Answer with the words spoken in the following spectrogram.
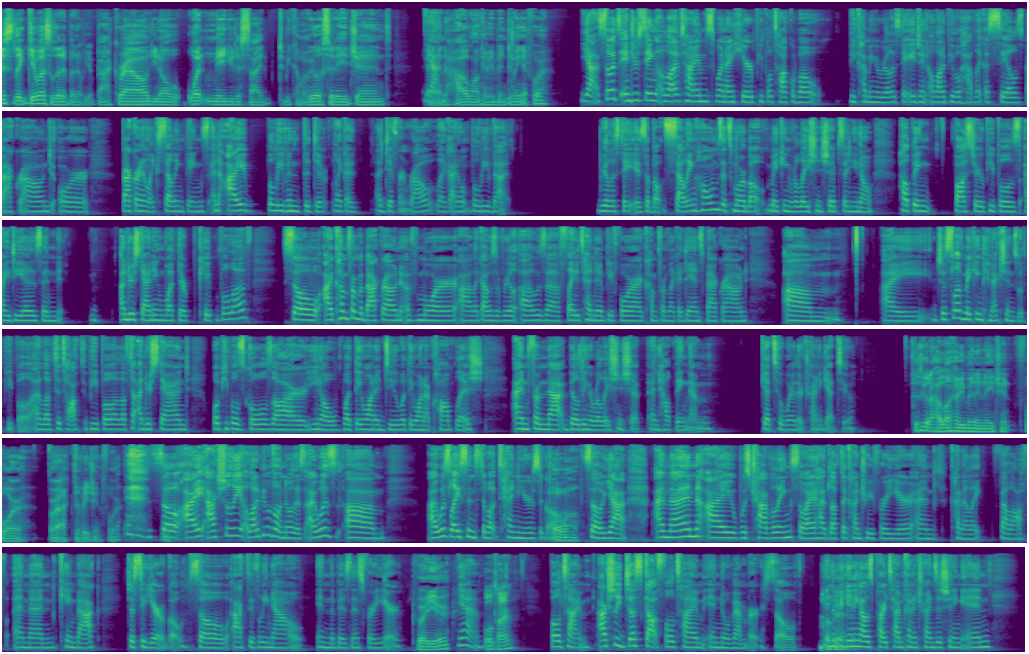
just like give us a little bit of your background. You know, what made you decide to become a real estate agent, Yeah. and how long have you been doing it for? Yeah, so it's interesting. A lot of times when I hear people talk about becoming a real estate agent, a lot of people have like a sales background or background in like selling things, and I believe in the like a, a different route. Like I don't believe that real estate is about selling homes. It's more about making relationships and you know helping foster people's ideas and understanding what they're capable of. So I come from a background of more uh, like I was a real I was a flight attendant before. I come from like a dance background. Um, I just love making connections with people. I love to talk to people. I love to understand what people's goals are. You know what they want to do, what they want to accomplish, and from that building a relationship and helping them get to where they're trying to get to. Just good. How long have you been an agent for, or active agent for? So I actually a lot of people don't know this. I was um I was licensed about 10 years ago. Oh, wow. So yeah. And then I was traveling, so I had left the country for a year and kind of like fell off and then came back just a year ago. So actively now in the business for a year. For a year. Yeah. Full time? Full time. Actually just got full time in November. So in the beginning I was part-time kind of transitioning in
